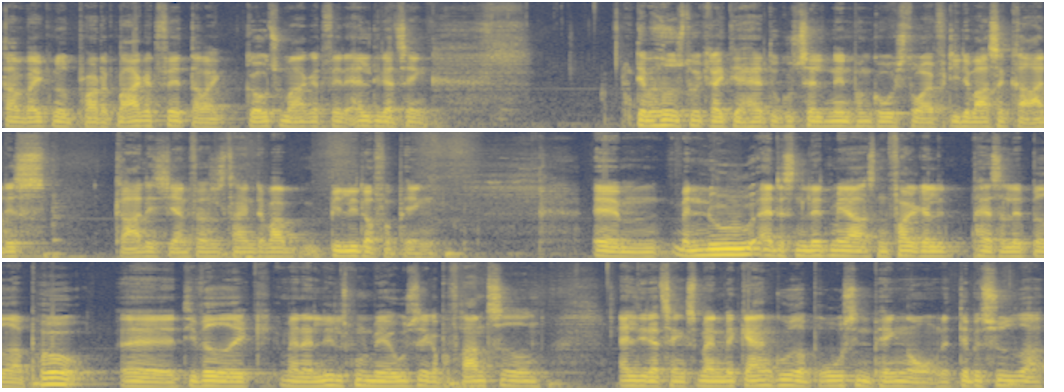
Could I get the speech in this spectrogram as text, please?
der var ikke noget product market fit. Der var ikke go to market fit. Alle de der ting. Det behøvede du ikke rigtig at have. Du kunne sælge den ind på en god historie, fordi det var så gratis. Gratis i anførselstegn. Det var billigt at få penge. Øhm, men nu er det sådan lidt mere, sådan folk er lidt, passer lidt bedre på. Øh, de ved ikke, man er en lille smule mere usikker på fremtiden. Alle de der ting, så man vil gerne gå ud og bruge sine penge ordentligt. Det betyder, at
